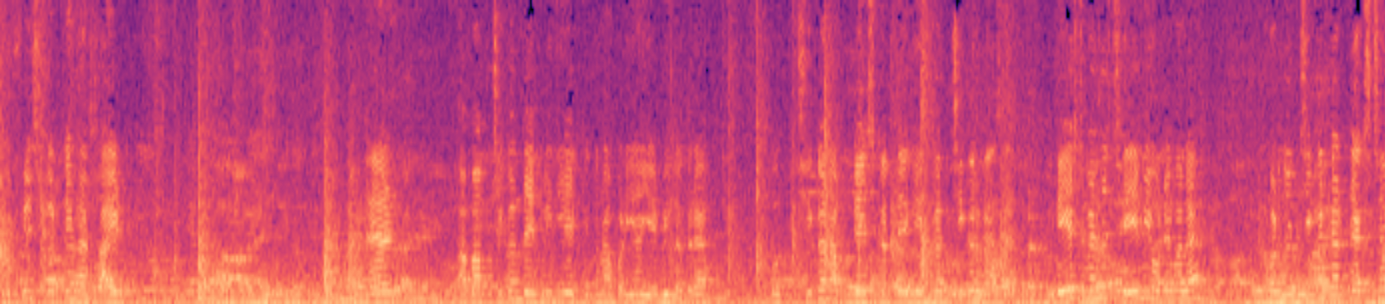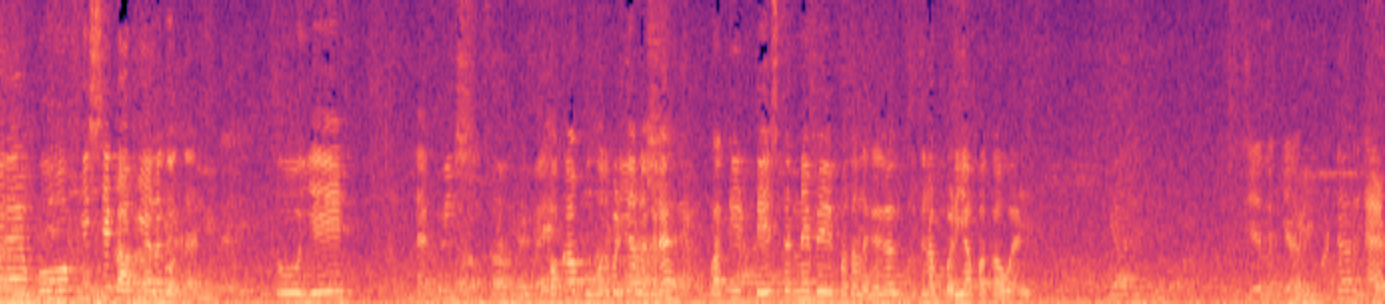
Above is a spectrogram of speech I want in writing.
तो फ़िश करते हैं साइड एंड अब आप चिकन देख लीजिए, कितना बढ़िया ये भी लग रहा है। तो चिकन अब टेस्ट करते हैं कि इनका चिकन कैसा है। टेस्ट वैसे सेम ही होने वाला है पर जो चिकन का टेक्सचर है, वो फ़िश से काफ़ी अलग होता है। तो ये लेग पीस पका बहुत बढ़िया लग रहा है। बाकी टेस्ट करने पे पता लगेगा कितना बढ़िया पका हुआ है ये। लग गया मटर एंड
